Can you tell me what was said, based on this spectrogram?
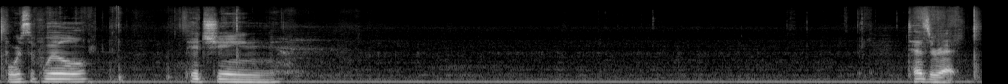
Force of will, pitching. Tezzeret.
